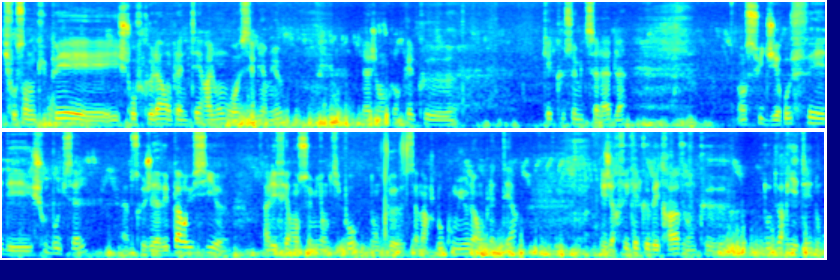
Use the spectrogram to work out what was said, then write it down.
il faut s'en occuper et, je trouve que là en pleine terre à l'ombre c'est bien mieux. Là j'ai encore quelques, quelques semis de salade là. Ensuite j'ai refait des choux de Bruxelles euh, parce que j'avais pas réussi à les faire en semis en petits pots. Donc euh, ça marche beaucoup mieux là en pleine terre. Et j'ai refait quelques betteraves donc euh, d'autres variétés. Donc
